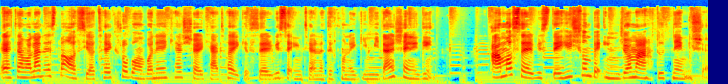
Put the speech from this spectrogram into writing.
احتمالا اسم آسیاتک رو به عنوان یکی از شرکت هایی که سرویس اینترنت خونگی میدن شنیدین. اما سرویس دهیشون به اینجا محدود نمیشه.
